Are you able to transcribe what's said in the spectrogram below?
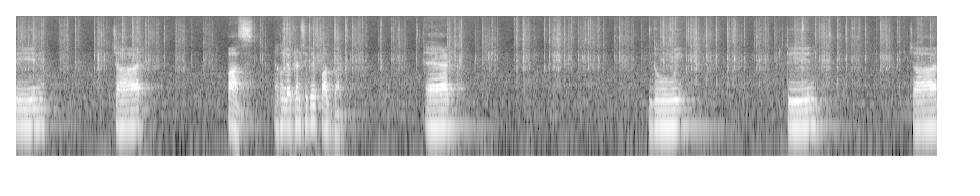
তিন, চার, পাঁচ। এখন লেফট হ্যান্ড সিকোয়েন্স পাঁচবার। এক, দুই, তিন, চার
